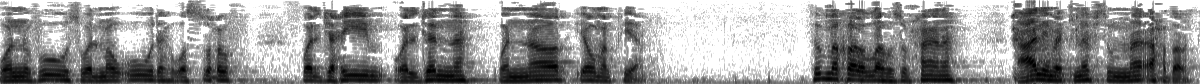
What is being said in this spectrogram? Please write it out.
والنفوس والموؤودة والصحف والجحيم والجنة والنار يوم القيامة. ثم قال الله سبحانه علمت نفس ما أحضرت.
